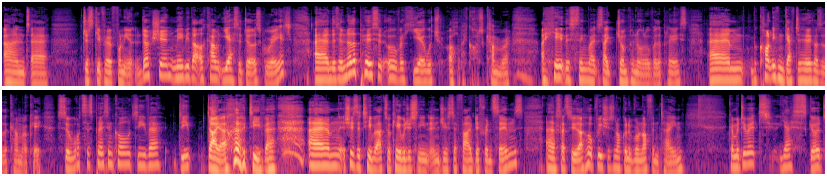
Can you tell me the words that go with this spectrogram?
and uh just give her a funny introduction. Maybe that'll count. Yes, it does. Great. And there's another person over here, which oh my god, camera! I hate this thing where it's like jumping all over the place. Um, we can't even get to her because of the camera. Okay, so what's this person called? Diva? D- Daya, Diva. Um, she's a team, but that's okay. We just need to introduce her five different Sims. Uh, so let's do that. Hopefully, she's not going to run off in time. Can we do it? Yes, good.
